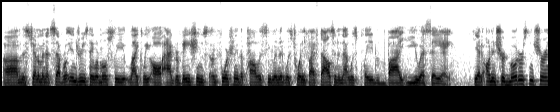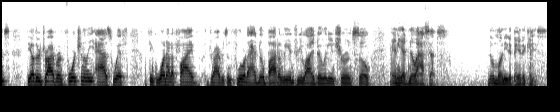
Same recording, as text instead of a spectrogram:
Um, this gentleman had several injuries. They were mostly likely all aggravations. Unfortunately, the policy limit was 25,000 and that was played by USAA. He had uninsured motorist insurance. The other driver, unfortunately, as with I think one out of five drivers in Florida, had no bodily injury liability insurance, so and he had no assets, no money to pay the case.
